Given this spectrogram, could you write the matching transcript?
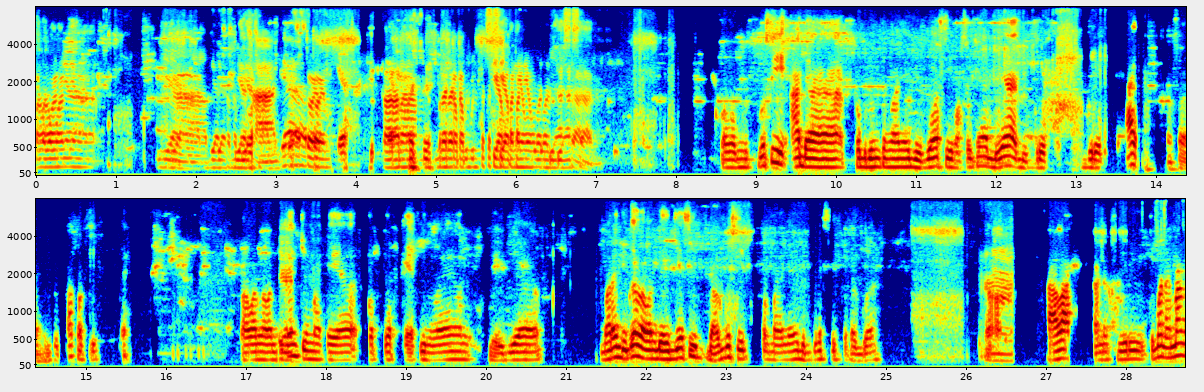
lawannya ya biasa-biasa aja atau emang karena mereka punya persiapan yang luar biasa. kalau menurut gue sih ada keberuntungannya juga sih maksudnya dia di grup grup A masa grup apa sih? Eh, lawan-lawan itu Ya. kan cuma kayak klub-klub kayak Finland Belgia. Kemarin juga lawan Belgia sih bagus sih permainannya the best sih kata gue kalah kandang sendiri cuman emang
